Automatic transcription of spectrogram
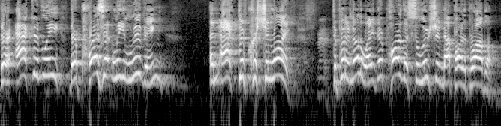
they're actively, they're presently living an active Christian life. To put it another way, they're part of the solution, not part of the problem.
